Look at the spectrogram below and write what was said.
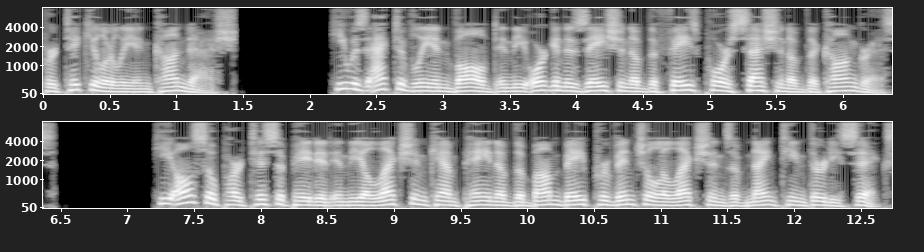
particularly in Khandesh. He was actively involved in the organization of the Faizpur session of the Congress. He also participated in the election campaign of the Bombay provincial elections of 1936.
